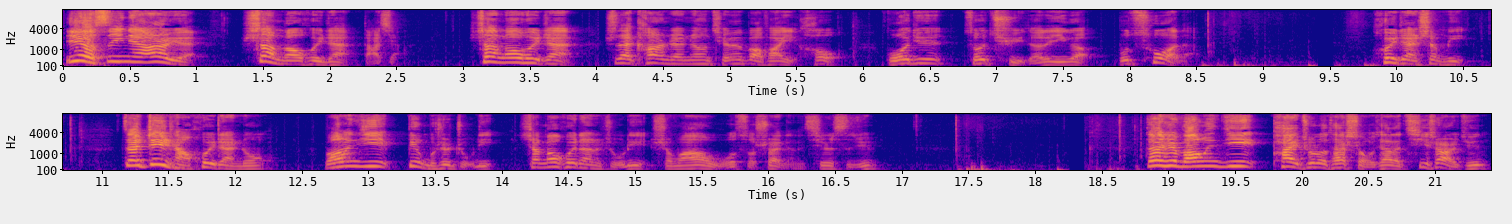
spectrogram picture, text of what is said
一九四一年二月，上高会战打响。上高会战是在抗日战争全面爆发以后国军所取得的一个不错的会战胜利。在这场会战中，王灵基并不是主力，上高会战的主力是王耀武所率领的七十四军。但是王灵基派出了他手下的七十二军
